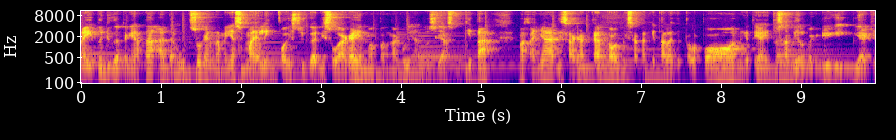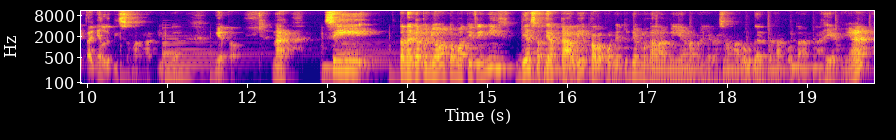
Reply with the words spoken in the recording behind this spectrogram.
Nah itu juga ternyata ada unsur yang namanya smiling voice juga di suara yang mempengaruhi antusiasme kita. Makanya disarankan kalau misalkan kita lagi telepon gitu ya itu sambil berdiri biar kitanya lebih semangat juga gitu. Nah si tenaga penjual otomotif ini dia setiap kali telepon itu dia mengalami yang namanya rasa malu dan ketakutan. Akhirnya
